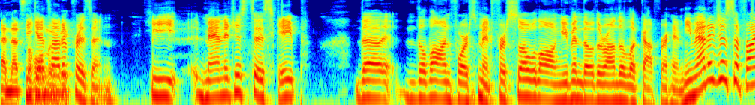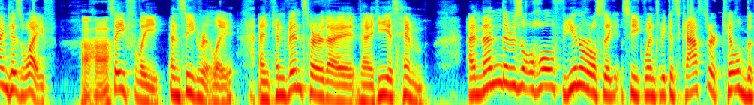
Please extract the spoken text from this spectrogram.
And that's the he gets movie. out of prison. He manages to escape the the law enforcement for so long, even though they're on the lookout for him. He manages to find his wife uh-huh. safely and secretly and convince her that that he is him. And then there's a whole funeral se- sequence because Castor killed the,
